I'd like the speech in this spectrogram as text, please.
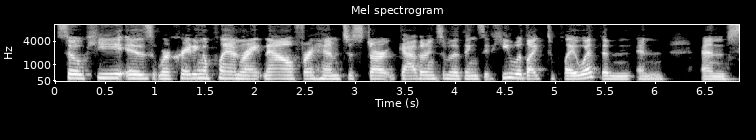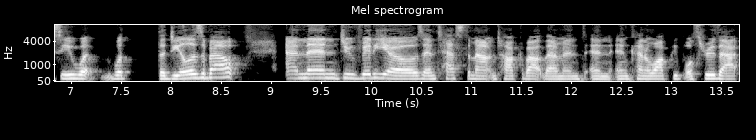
So, he is, we're creating a plan right now for him to start gathering some of the things that he would like to play with and, and, and see what, what the deal is about and then do videos and test them out and talk about them and and, and kind of walk people through that.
